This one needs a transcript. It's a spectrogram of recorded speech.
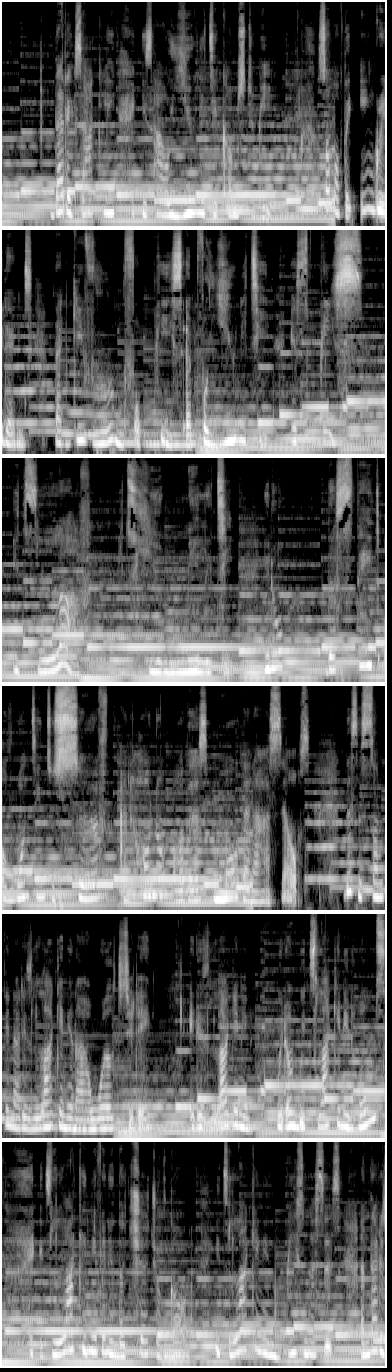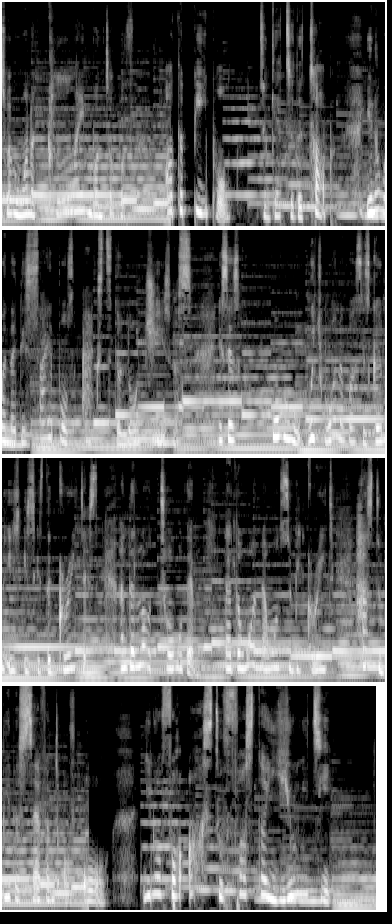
That exactly is how unity comes to be. Some of the ingredients that give room for peace and for unity is peace, it's love, it's humility. You know, the state of wanting to serve and honor others more than ourselves. This is something that is lacking in our world today. It is lacking in we don't it's lacking in homes, it's lacking even in the church of God. It's lacking in businesses, and that is why we want to climb on top of other people to get to the top. You know, when the disciples asked the Lord Jesus, He says, Who, which one of us is going to, is, is, is the greatest? And the Lord told them that the one that wants to be great has to be the servant of all. You know, for us to foster unity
